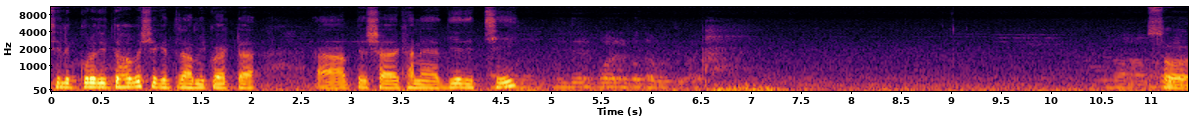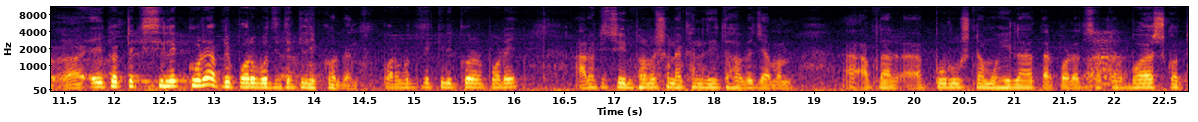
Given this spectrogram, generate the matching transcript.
সিলেক্ট করে দিতে হবে। সেক্ষেত্রে আমি কয়েকটা পেশা এখানে দিয়ে দিচ্ছি। সো এই কয়েকটা সিলেক্ট করে আপনি পরবর্তীতে ক্লিক করবেন। পরবর্তীতে ক্লিক করার পরে আরও কিছু ইনফরমেশন এখানে দিতে হবে, যেমন আপনার পুরুষ না মহিলা, তারপর হচ্ছে আপনার বয়স কত।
